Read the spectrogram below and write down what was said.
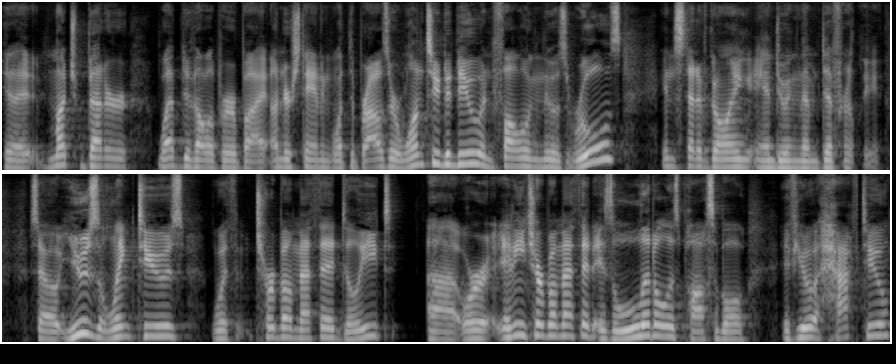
a much better web developer by understanding what the browser wants you to do and following those rules instead of going and doing them differently. So use link tos with turbo method delete uh, or any turbo method as little as possible if you have to,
